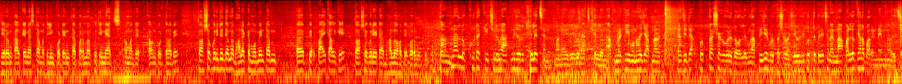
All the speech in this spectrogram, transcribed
যেরকম কালকের ম্যাচটা আমাদের ইম্পর্টেন্ট তারপর আমরা প্রতি ম্যাচ আমাদের কাউন্ট করতে হবে। তো আশা করি যদি আমরা ভালো একটা মোমেন্টাম পাই কালকে তো আশা করি এটা ভালো হবে পরবর্তীতে। আপনার লক্ষ্যটা কি ছিল? এবং আপনি যখন খেলেছেন মানে যেগুলো ম্যাচ খেললেন আপনার কি মনে হয় যে আপনার কাছে যেটা প্রত্যাশা করে দল এবং আপনি যে প্রত্যাশা করেন সেগুলো করতে পেরেছেন আর না পারলেও কেন পারেন নাই মনে হয়েছে?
